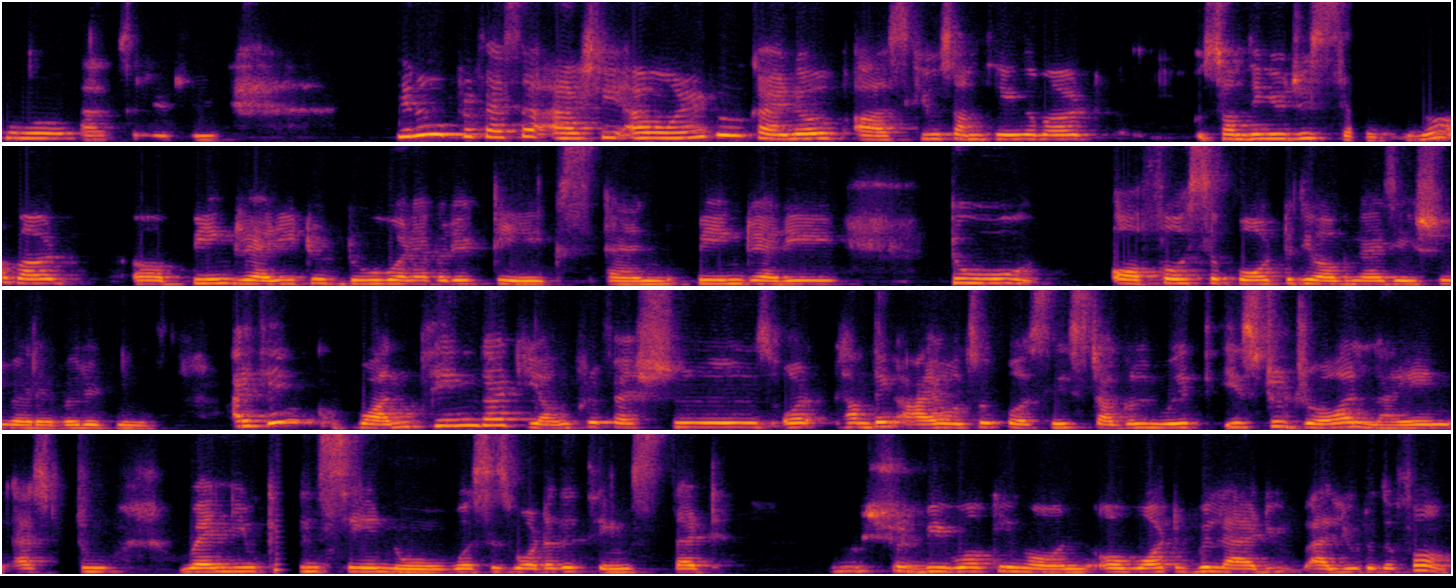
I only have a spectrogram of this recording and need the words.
no, absolutely. You know, Professor Ashley, I wanted to kind of ask you something about something you just said, you know, about uh, being ready to do whatever it takes and being ready to offer support to the organization wherever it needs. I think one thing that young professionals, or something I also personally struggle with, is to draw a line as to when you can say no versus what are the things that you should be working on or what will add value to the firm.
